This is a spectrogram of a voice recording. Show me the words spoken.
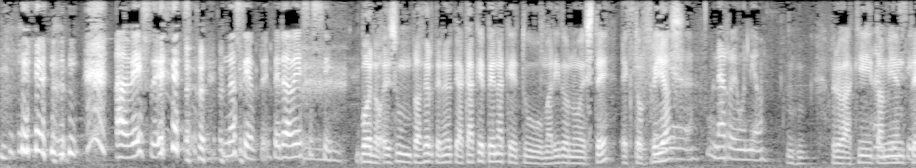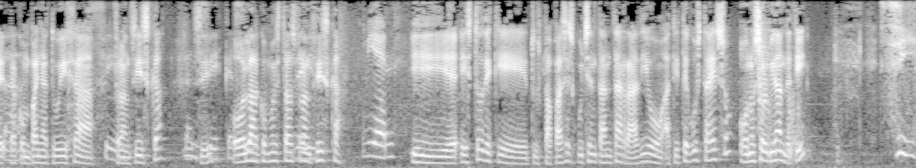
a veces. no siempre, pero a veces sí. Bueno, es un placer tenerte acá. Qué pena que tu marido no esté, Héctor Sí, Frías. Una reunión. Pero aquí también te, te acompaña tu hija Sí. Francisca. Francisca, Hola, sí. ¿cómo estás, Francisca? Bien. Y eh, esto de que tus papás escuchen tanta radio, ¿a ti te gusta eso? ¿O no se olvidan de ti? Sí.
